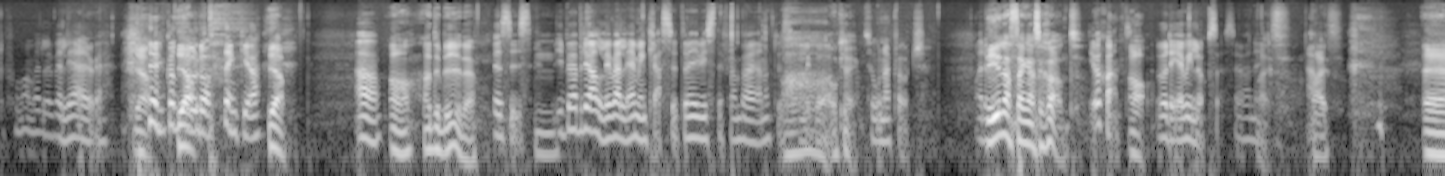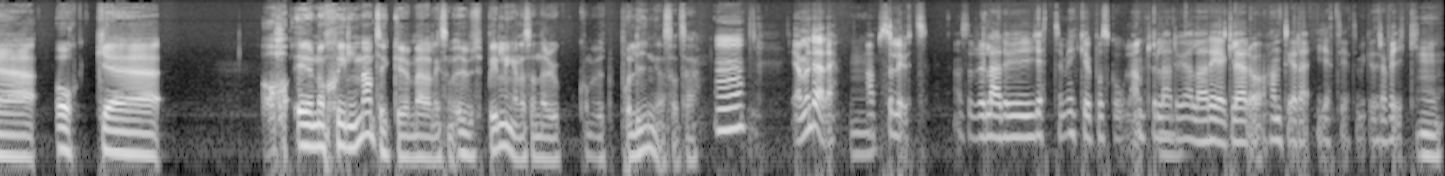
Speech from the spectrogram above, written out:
Då får man väl välja area. Ja. Kontroll Ja. då, tänker jag. Ja. Ja, Ja, det blir det. precis. Mm. Vi behövde ju aldrig välja min klass utan vi visste från början att vi skulle Ah, gå okej. zone approach. Det, Det är var, nästan ganska skönt. det var skönt. Ja. Det var det jag ville också. Så jag var nöjd. Nice. Ja. nice. Eh, och eh, ah, är det någon skillnad tycker du mellan liksom utbildningen och sen när du kommer ut på linjen så att säga? Mm. Ja men det är det, Mm. absolut. Alltså, du lär dig ju jättemycket på skolan. Du lär dig ju alla regler och hantera jätte- jättemycket trafik. Mm.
